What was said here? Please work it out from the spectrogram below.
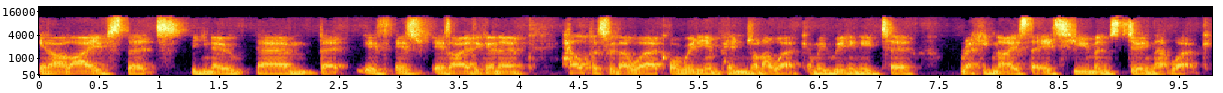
in our lives that you know um, that is is is either going to help us with our work or really impinge on our work, and we really need to recognize that it's humans doing that work.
